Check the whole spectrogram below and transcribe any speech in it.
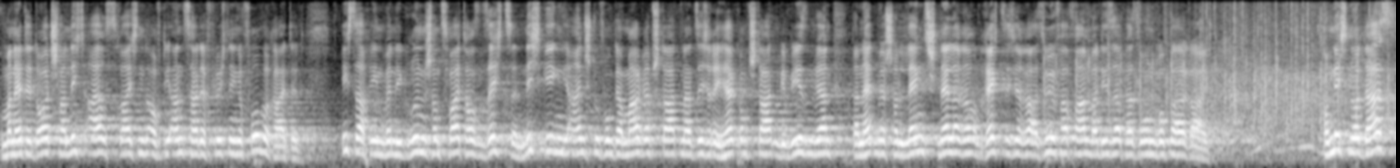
Und man hätte Deutschland nicht ausreichend auf die Anzahl der Flüchtlinge vorbereitet. Ich sage Ihnen, wenn die Grünen schon 2016 nicht gegen die Einstufung der Maghreb-Staaten als sichere Herkunftsstaaten gewesen wären, dann hätten wir schon längst schnellere und rechtssichere Asylverfahren bei dieser Personengruppe erreicht. Und nicht nur das,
